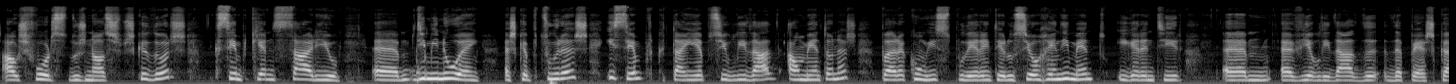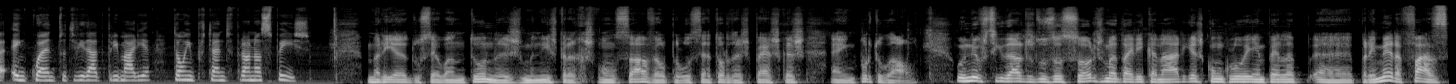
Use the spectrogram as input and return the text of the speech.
ao esforço dos nossos pescadores, que sempre que é necessário um, diminuem as capturas e sempre que têm a possibilidade aumentam-nas para com isso poderem ter o seu rendimento e garantir um, a viabilidade da pesca enquanto atividade primária tão importante para o nosso país. Maria do Céu Antunes, ministra responsável pelo setor das pescas em Portugal. Universidades dos Açores, Madeira e Canárias concluem pela uh, primeira fase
